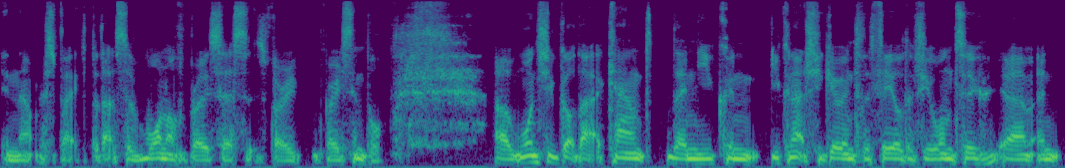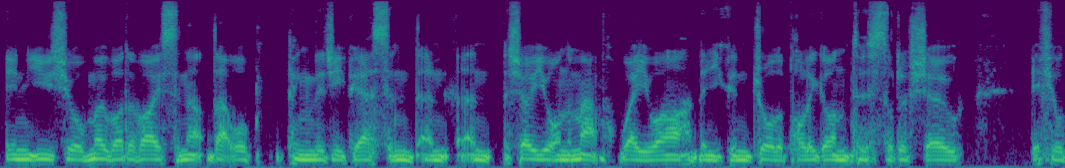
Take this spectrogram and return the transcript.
in that respect but that's a one-off process it's very very simple uh, once you've got that account then you can you can actually go into the field if you want to um, and, and use your mobile device and that, that will ping the GPS and, and and show you on the map where you are then you can draw the polygon to sort of show if you're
